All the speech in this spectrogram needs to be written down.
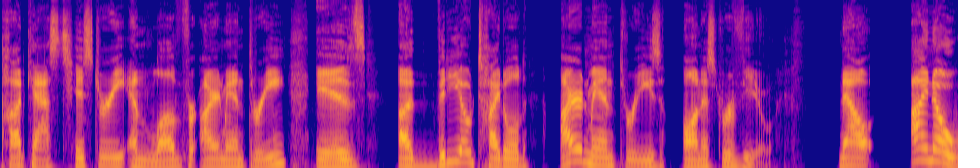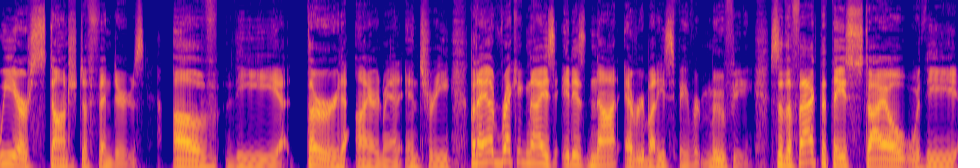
podcast's history and love for Iron Man 3, is a video titled Iron Man 3's honest review. Now, I know we are staunch defenders of the third Iron Man entry, but I recognize it is not everybody's favorite movie. So the fact that they style with the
